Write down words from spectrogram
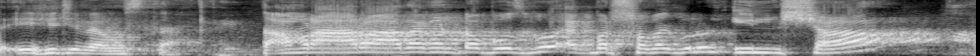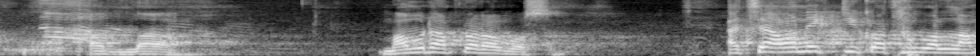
তো এই হচ্ছে ব্যবস্থা। তা আমরা আরও আধা ঘণ্টা বসবো, একবার সবাই বলুন ইনশা আল্লাহ মামুন, আপনারা বসুন আচ্ছা অনেকটি কথা বললাম,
